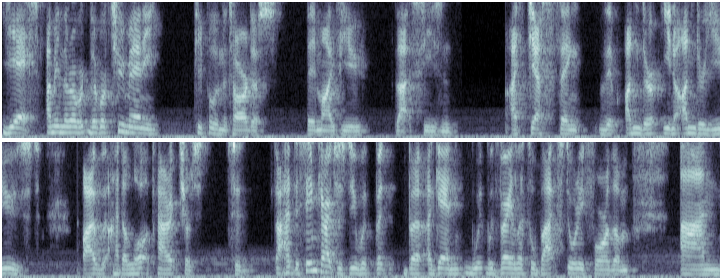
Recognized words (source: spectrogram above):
Yes, I mean there were there were too many people in the TARDIS, in my view that season. I just think that under you know underused. I had a lot of characters to. I had the same characters to deal with, but but again with, with very little backstory for them. And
